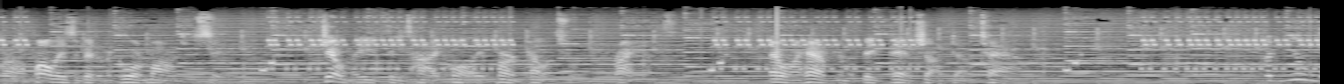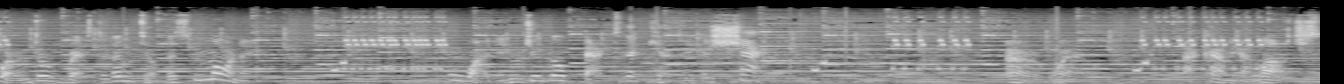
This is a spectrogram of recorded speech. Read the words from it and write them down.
Well, Polly's a bit of a gourmand, you see. She only eats these high-quality burnt pellets from brands. They only have them in a big pet shop downtown. But you weren't arrested until this morning. Why didn't you go back to the caretaker's shack? Oh, well, I kinda got lost.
